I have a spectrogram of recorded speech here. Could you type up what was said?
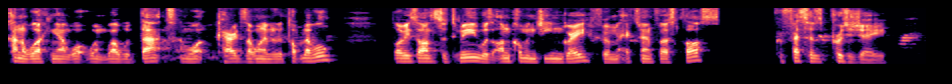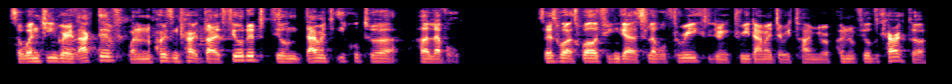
Kind of working out what went well with that and what characters I wanted at the top level. The obvious answer to me was Uncommon Jean Grey from X-Men First Class, Professor's Protege. So when Jean Grey is active, when an opposing character die is fielded, dealing damage equal to her, her level. So this works well if you can get it to level three, because you're doing three damage every time your opponent fields a character.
